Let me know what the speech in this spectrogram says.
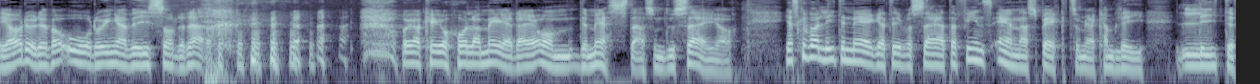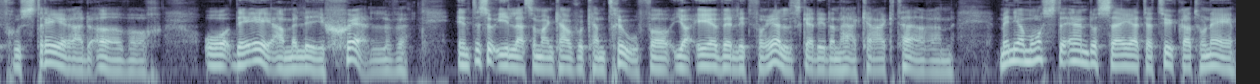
Ja du, det var ord och inga visor det där. och jag kan ju hålla med dig om det mesta som du säger. Jag ska vara lite negativ och säga att det finns en aspekt som jag kan bli lite frustrerad över- och det är Amelie själv. Inte så illa som man kanske kan tro för jag är väldigt förälskad i den här karaktären. Men jag måste ändå säga att jag tycker att hon är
